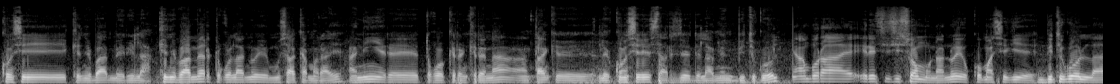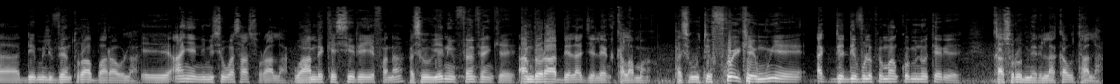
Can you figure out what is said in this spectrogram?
kɔse kɛɲɛba mɛri la kɛɲɛba mɛri tɔgɔ la n'o ye musa kamara ye ani yɛrɛ tɔgɔ kɛrɛnkɛrɛnna en tant que le conseiller chargé de la mine bitigol an bɔra resisisɔn mun na n'o ye komasegi ye bitigol la 2023 baaraw la an ye nimisi wasa sɔrɔ a la wa an bɛ kɛ seere ye fana parce que u ye nin fɛn fɛn kɛ an bɔra a bɛɛ lajɛlen kalama parce que u tɛ foyi kɛ mun ye acte de développement communautaire ye k'a sɔrɔ mɛrilakaw t'a la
